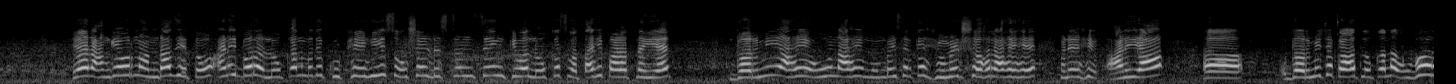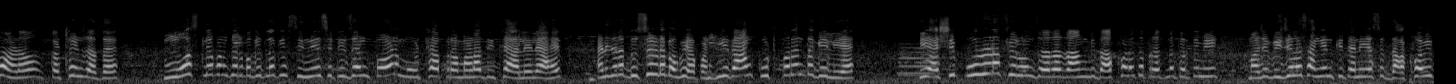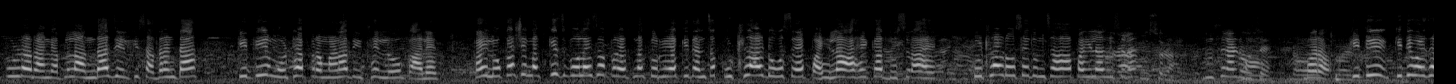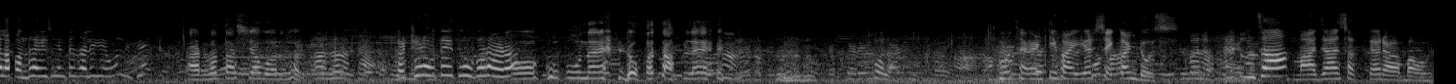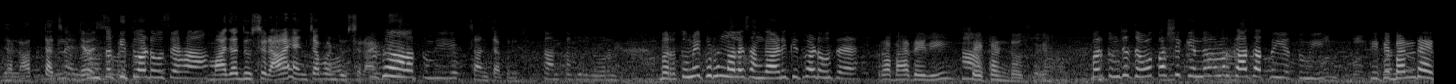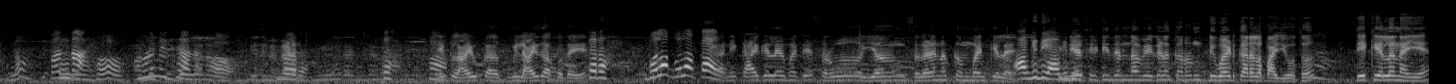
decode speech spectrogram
या रांगेवरून अंदाज येतो आणि बरं लोकांमध्ये कुठेही सोशल डिस्टन्सिंग किंवा लोक स्वतःही पाळत नाही आहेत गरमी आहे ऊन आहे मुंबईसारखं ह्युमिड शहर आहे हे. म्हणजे आणि या गरमीच्या काळात लोकांना उभं राहणं कठीण जात आहे मोस्टली आपण जर बघितलं की सिनियर सिटीजन पण मोठ्या प्रमाणात इथे आलेले आहेत. आणि जरा दुसरीकडे बघूया आपण. ही रांग कुठपर्यंत गेली आहे ही अशी पूर्ण फिरून जरा रांग मी दाखवण्याचा प्रयत्न करते. मी माझ्या विजेला सांगेन की त्यांनी असं दाखवावी पूर्ण रांग. आपल्याला अंदाज येईल की साधारणतः किती मोठ्या प्रमाणात इथे लोक आलेत. काही लोकांशी नक्कीच बोलायचा प्रयत्न करूया की त्यांचा कुठला डोस आहे? पहिला आहे का दुसरा आहे? कुठला डोस आहे तुमचा हा पहिला दुसरा दुसरा? दुसरा. डोस आहे. बरं. किती किती वेळ झाला? पंधरा वीस मिनिटं झाली येऊन इथे? अर्धा तासच्या वर झालं. अर्धा तास. कठीण होतं इथे उभं राहणं? हो खूप ऊन आहे. डोकं तापलंय. बोला. हो seventy five year second dose बरं. आणि तुमचा? माझा सत्तर भाऊ झाला आत्ताच. तुमचा कितवा डोस आहे हा? माझा दुसरा ह्यांचा पण दुसरा आहे. कुठून आलात तुम्ही? सांताक्रूज सांताक्रूजवरून बरं तुम्ही कुठून मला सांगा आणि कितवा डोस आहे? प्रभादेवी हा. सेकंड डोस आहे. बरं तुमच्या जवळपासच्या केंद्रांवर का जात नाहीये तुम्ही? तिथे बंद आहेत ना? बंद आहे. हो. म्हणून इथे आला हो. बरं. तर हा. एक लाईव्ह तुम्ही लाईव्ह दाखवताय. तर बोला बोला काय? आणि काय केलंयमध्ये सर्व यंग सगळ्यांना कंबाईन केलंय. अगदी अगदी. सिनियर सिटीजनना वेगळं करून डिवाइड करायला पाहिजे होतं. ते केलं नाहीये.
